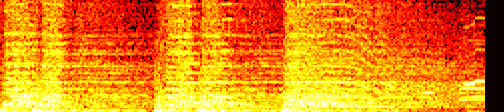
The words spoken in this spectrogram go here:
you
